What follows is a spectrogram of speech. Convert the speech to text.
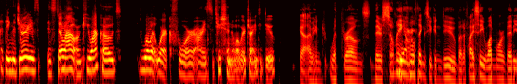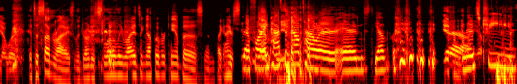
I think the jury is, is still out on QR codes. Will it work for our institution and what we're trying to do? Yeah, I mean, with drones, there's so many yeah. cool things you can do. But if I see one more video where it's a sunrise and the drone is slowly rising up over campus, and like I've they're flying past the bell tower, and yep, yeah, and there's yep. trees.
